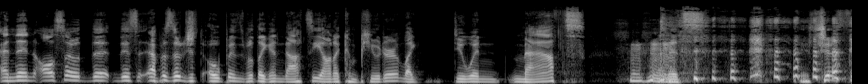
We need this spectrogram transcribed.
and then also the this episode just opens with like a Nazi on a computer like doing maths. And it's it's just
